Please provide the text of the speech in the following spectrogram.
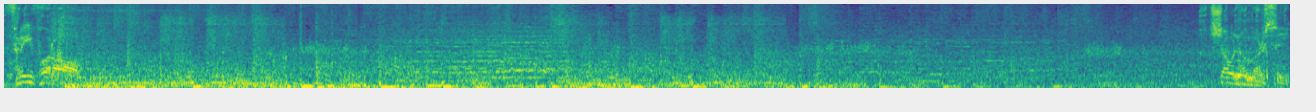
free for all. Show no mercy.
